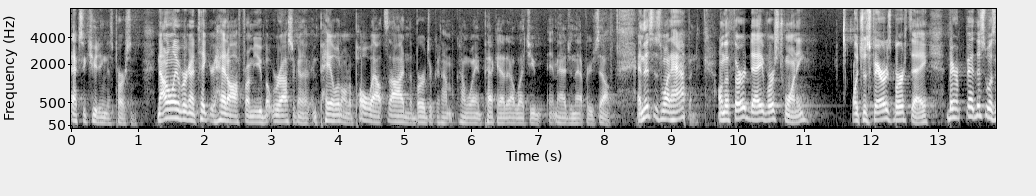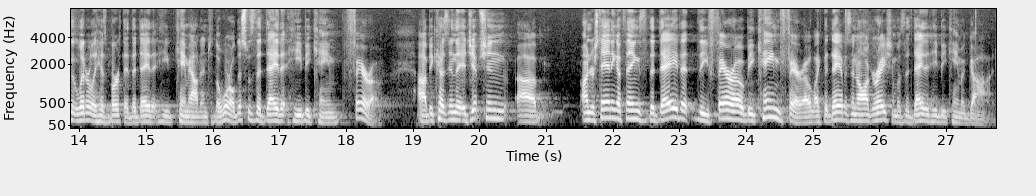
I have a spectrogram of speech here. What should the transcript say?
executing this person. Not only are we going to take your head off from you, but we're also going to impale it on a pole outside, and the birds are going to come, come away and peck at it. I'll let you imagine that for yourself. And this is what happened. On the third day, verse 20, which was Pharaoh's birthday. This wasn't literally his birthday, the day that he came out into the world. This was the day that he became Pharaoh. Uh, because in the Egyptian uh, understanding of things, the day that the Pharaoh became Pharaoh, like the day of his inauguration, was the day that he became a god.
